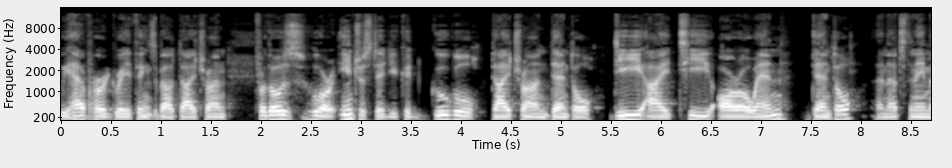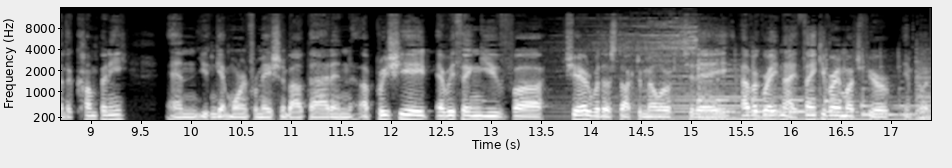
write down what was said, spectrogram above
We have heard great things about Ditron. For those who are interested, you could Google Ditron Dental, D I T R O N Dental, and that's the name of the company. And you can get more information about that. And appreciate everything you've uh, shared with us, Dr. Miller, today. Have a great night. Thank you very much for your input.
